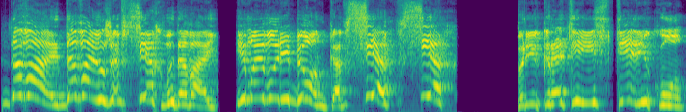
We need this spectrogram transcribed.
Давай, давай уже всех выдавай! И моего ребенка! Всех, всех!» «Прекрати истерику!»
